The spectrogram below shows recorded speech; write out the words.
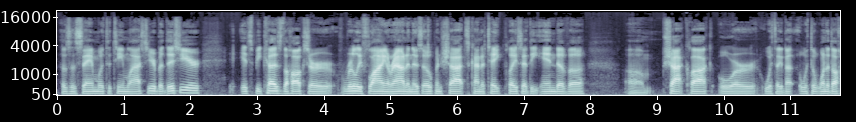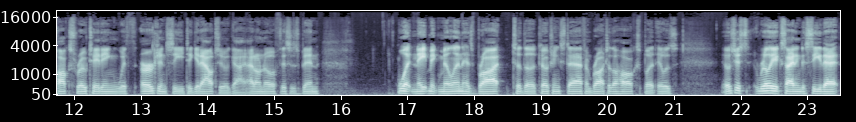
It was the same with the team last year, but this year it's because the Hawks are really flying around and those open shots kind of take place at the end of a um, shot clock or with a with a, one of the Hawks rotating with urgency to get out to a guy. I don't know if this has been what Nate McMillan has brought to the coaching staff and brought to the Hawks, but it was it was just really exciting to see that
